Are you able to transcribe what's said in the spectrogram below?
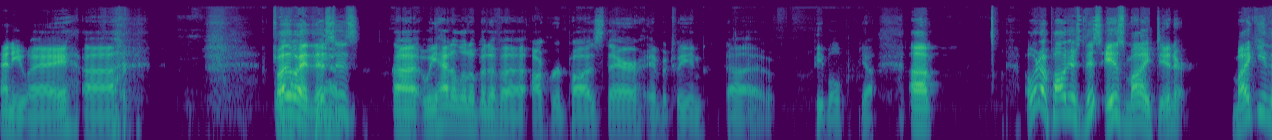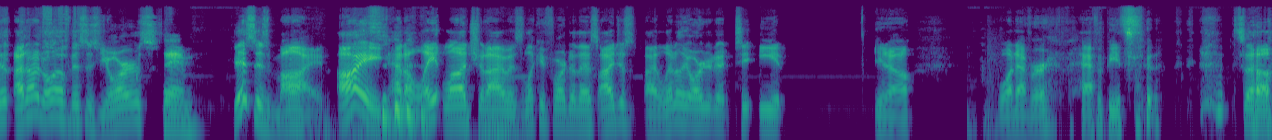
Anyway, uh, by the way, this is uh, we had a little bit of a awkward pause there in between uh, people. Yeah. Um, I want to apologize. This is my dinner, Mikey. Th- I don't know if this is yours. Same. This is mine. I had a late lunch and I was looking forward to this. I just I literally ordered it to eat, you know, whatever, half a pizza. so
